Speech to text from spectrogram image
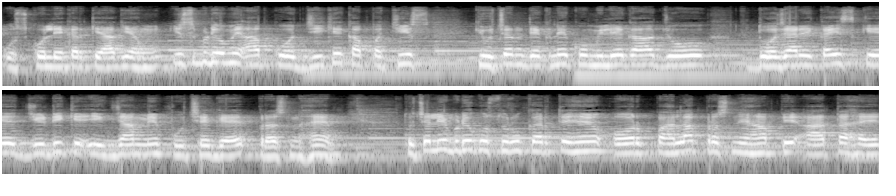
उसको लेकर के आ गया हूँ। इस वीडियो में आपको जीके का 25 क्वेश्चन देखने को मिलेगा, जो 2021 के जीडी के एग्ज़ाम में पूछे गए प्रश्न हैं। तो चलिए वीडियो को शुरू करते हैं और पहला प्रश्न यहाँ पे आता है,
